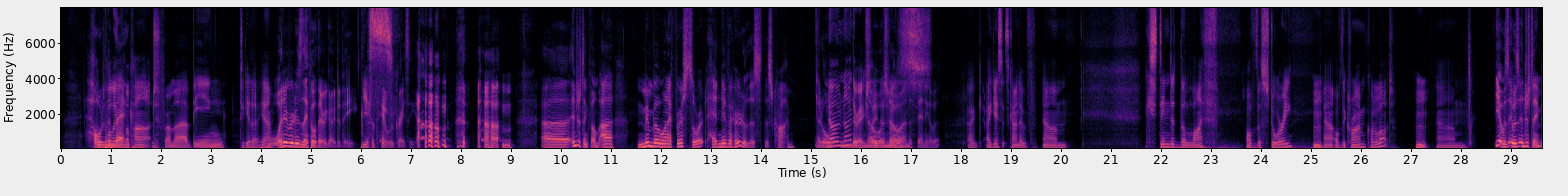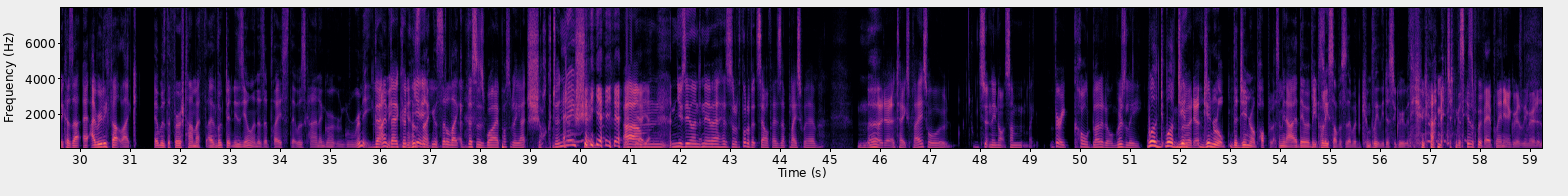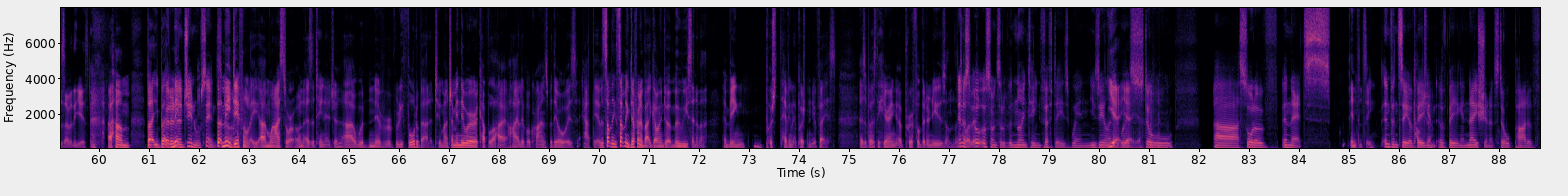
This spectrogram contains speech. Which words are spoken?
holding Pulling them them back apart from uh, being together, yeah. whatever it is they thought they were going to be. Yes. they were crazy. um, uh, interesting film. Uh, remember when I first saw it, had never heard of this this crime at all. No, neither, actually. No, This no was- understanding of it. I, I guess it's kind of um, extended the life of the story Hmm. uh, of the crime quite a lot. Hmm. Um, Yeah, it was it was interesting because I I really felt like it was the first time I, th- I looked at New Zealand as a place that was kind of gr- grimmy, That- grimy. that could- it was yeah, like, it sort of like this is why possibly it shocked a nation. yeah, yeah, yeah, yeah, yeah. Um, New Zealand never has sort of thought of itself as a place where murder takes place, or certainly not some like very cold-blooded or grisly. Well, well, gen- Murder. general the general populace. I mean, I, there would be Yes. police officers that would completely disagree with you. I imagine because we've had plenty of grisly murders over the years. Um, but but, But in me, a general sense, but me definitely. Um, when I saw it as a teenager, I would never have really thought about it too much. I mean, there were a couple of high high level crimes, but they're always out there. There's something something different about going to a movie cinema and being pushed, having that pushed in your face, as opposed to hearing a peripheral bit of news on the and television. also in sort of the 1950s when New Zealand Yeah, was yeah, yeah. still uh, sort of in that Infancy. infancy of being an, of being a nation. It's still part of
